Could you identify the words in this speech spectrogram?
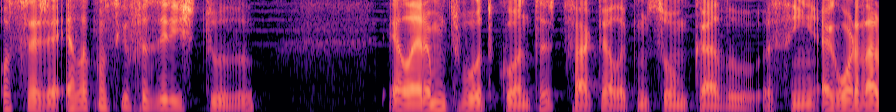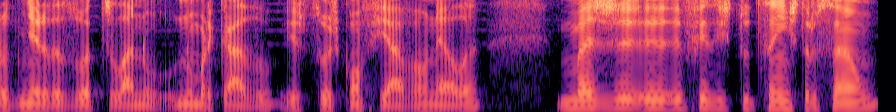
Ou seja, ela conseguiu fazer isto tudo. Ela era muito boa de contas, de facto, ela começou um bocado assim, a guardar o dinheiro das outras lá no, no mercado e as pessoas confiavam nela, mas eh, fez isto tudo sem instrução,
